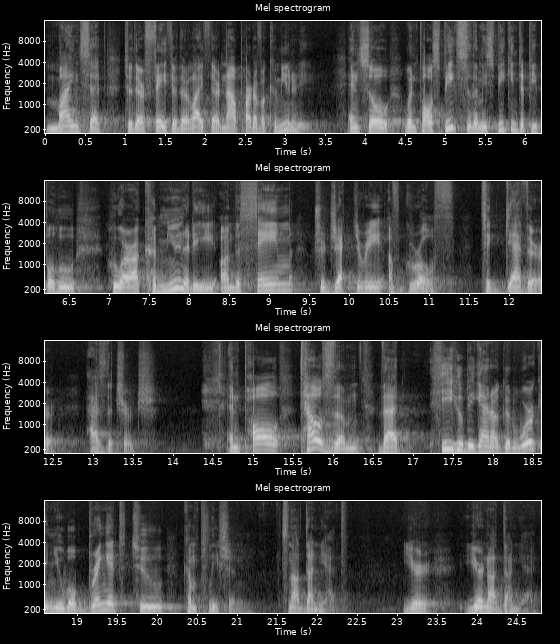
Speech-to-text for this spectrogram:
mindset to their faith or their life. They're now part of a community. And so when Paul speaks to them, he's speaking to people who, who are a community on the same trajectory of growth together as the church. And Paul tells them that he who began a good work in you will bring it to completion. It's not done yet. You're, you're not done yet.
